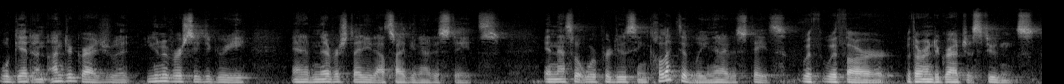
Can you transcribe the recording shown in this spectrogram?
will get an undergraduate university degree and have never studied outside the United States. And that's what we're producing collectively in the United States with, with, our, with our undergraduate students.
